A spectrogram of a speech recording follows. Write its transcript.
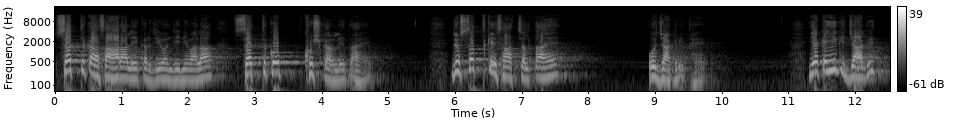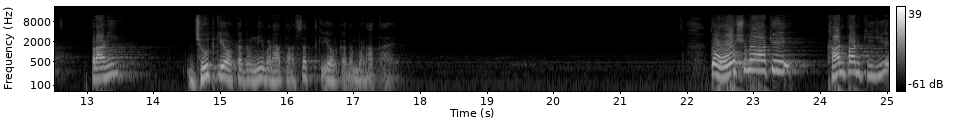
सत्य का सहारा लेकर जीवन जीने वाला सत्य को खुश कर लेता है। जो सत्य के साथ चलता है, वो जागृत है। या कहिए कि जागृत प्राणी झूठ की ओर कदम नहीं बढ़ाता, सत्य की ओर कदम बढ़ाता है। तो होश में आके खान पान कीजिए,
